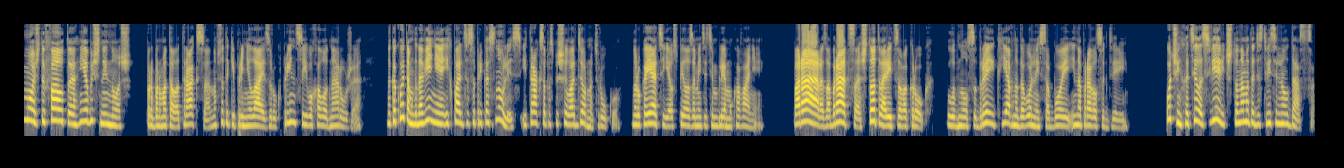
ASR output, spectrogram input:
«Мощь дефаута и обычный нож», — пробормотала Тракса, но все-таки приняла из рук принца его холодное оружие. На какое-то мгновение их пальцы соприкоснулись, и Тракса поспешила отдернуть руку. На рукояти я успела заметить эмблему Кавании. «Пора разобраться, что творится вокруг», улыбнулся Дрейк, явно довольный собой, и направился к двери. Очень хотелось верить, что нам это действительно удастся.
